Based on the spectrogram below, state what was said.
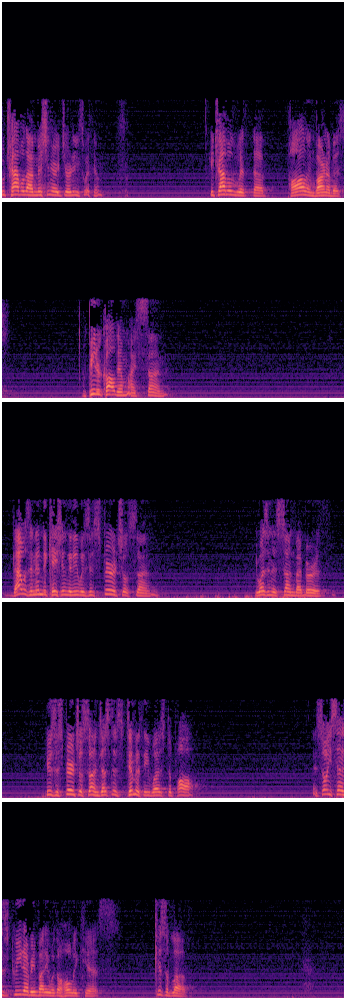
Who traveled on missionary journeys with him. He traveled with uh, Paul and Barnabas. And Peter called him my son. That was an indication that he was his spiritual son. He wasn't his son by birth. He was a spiritual son, just as Timothy was to Paul. And so he says, greet everybody with a holy kiss. Kiss of love.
